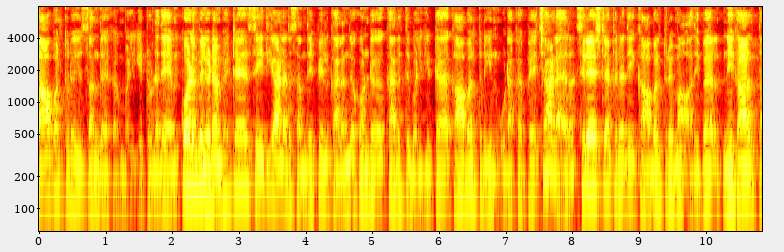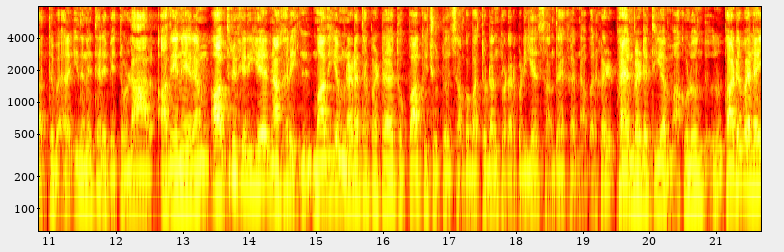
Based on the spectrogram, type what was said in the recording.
காவல்துறை சந்தேகம் வெளியிட்டுள்ளது. கொழும்பில் இடம்பெற்ற செய்தியாளர் சந்திப்பில் கலந்து கொண்டு கருத்து வெளியிட்ட காவல்துறையின் ஊடக பேச்சாளர் சிரேஷ்ட பிரதி காவல்துறை மா அதிபர் நிகால் தத்துவ இதனை தெரிவித்துள்ளார். அதே நேரம் அத்துருகிரிய நகரில் மதியம் நடத்தப்பட்ட துப்பாக்கிச் சூட்டு சம்பவத்துடன் தொடர்புடைய சந்தேக நபர்கள் பயன்படுத்திய மகுழுந்து கடுவலை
